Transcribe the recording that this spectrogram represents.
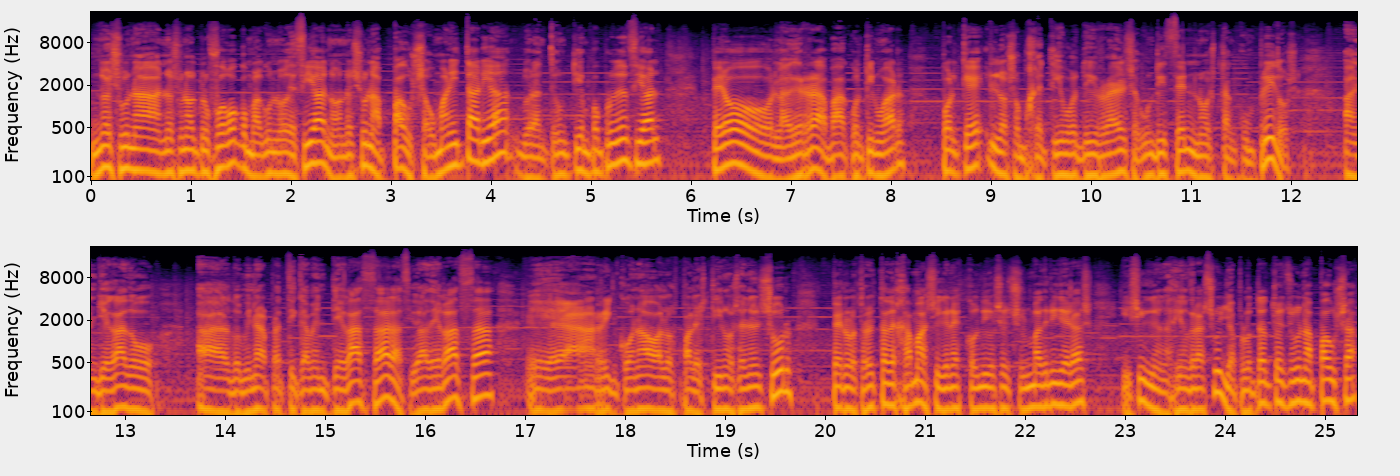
no es, una, no es un otro fuego, como alguno decía, no, no es una pausa humanitaria durante un tiempo prudencial, pero la guerra va a continuar porque los objetivos de Israel, según dicen, no están cumplidos. Han llegado a dominar prácticamente Gaza, la ciudad de Gaza, eh, han rinconado a los palestinos en el sur, pero los terroristas de Hamas siguen escondidos en sus madrigueras y siguen haciendo la suya. Por lo tanto, es una pausa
